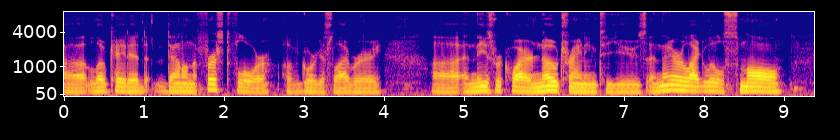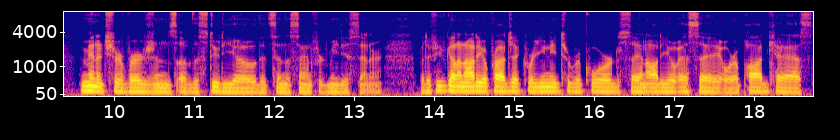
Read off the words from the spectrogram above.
uh, located down on the first floor of Gorgas Library. Uh, and these require no training to use, and they are like little small miniature versions of the studio that's in the Sanford Media Center. But if you've got an audio project where you need to record, say, an audio essay or a podcast,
